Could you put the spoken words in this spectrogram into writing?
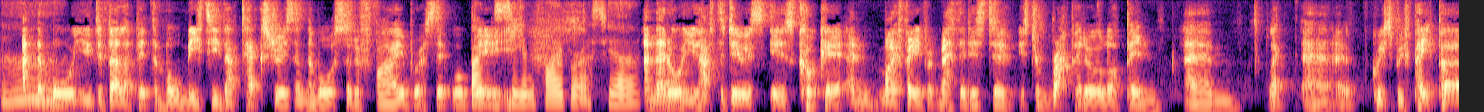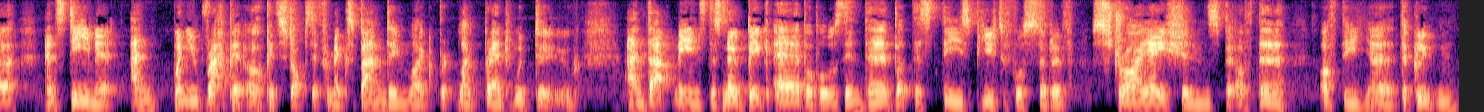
Ah. And the ah. more you develop it, the more meaty that texture is, and the more sort of fibrous it will be. Bouncy and fibrous, yeah. And then all you have to do is is cook it. And my favourite method is to is to wrap it all up in. Um, like uh, greaseproof paper and steam it. And when you wrap it up, it stops it from expanding like like bread would do. And that means there's no big air bubbles in there, but there's these beautiful sort of striations of the of the uh, the gluten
